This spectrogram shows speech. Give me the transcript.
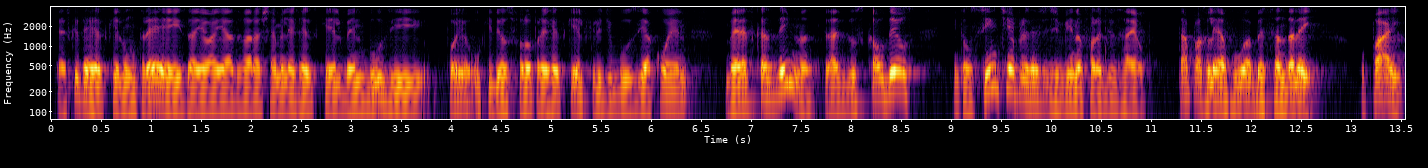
Está escrito em Hezkel 1.3, Ayoayad Varashem Ele Hezkel Ben Buzi, foi o que Deus falou para Hezkel, filho de Buzi a Cohen, Beretz Kasdim, na cidade dos caldeus. Então sim tinha presença divina fora de Israel. Taparle Avua. O pai,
